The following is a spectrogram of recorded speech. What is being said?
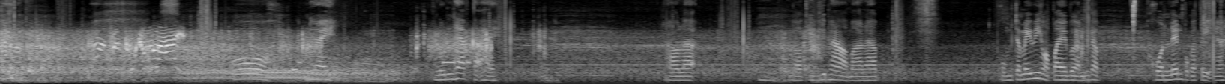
นะครับโอ้เหนื่อยลุ้นแทบตายเอาละรอทียี่ห้าออกมานะครับ ผมจะไม่วิ่งออกไปเหมือนกับคนเล่นปกตินะ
